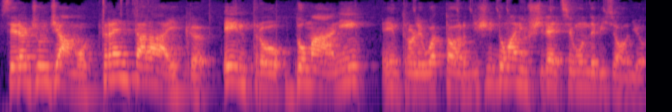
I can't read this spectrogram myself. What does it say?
Se raggiungiamo 30 like entro domani, entro le 14, domani uscirà il secondo episodio.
